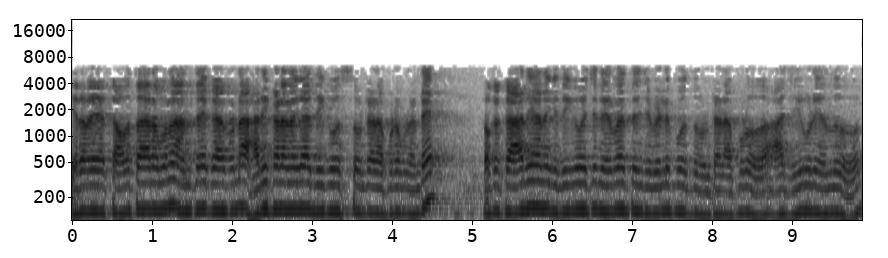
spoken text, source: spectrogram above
ఇరవై ఒక్క అవతారములు అంతేకాకుండా హరికళలుగా దిగి వస్తూ ఉంటాడు అప్పుడప్పుడు. అంటే ఒక కార్యానికి దిగి వచ్చి నిర్వర్తించి వెళ్ళిపోతూ ఉంటాడు. అప్పుడు ఆ జీవుడు ఎందు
